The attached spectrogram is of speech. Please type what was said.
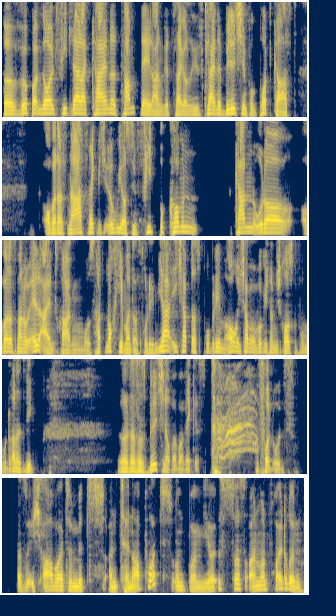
äh, wird beim neuen Feed leider keine Thumbnail angezeigt, also dieses kleine Bildchen vom Podcast. Ob er das nachträglich irgendwie aus dem Feed bekommen kann oder ob er das manuell eintragen muss. Hat noch jemand das Problem? Ja, ich habe das Problem auch. Ich habe aber wirklich noch nicht rausgefunden, woran es liegt. Äh, dass das Bildchen auf einmal weg ist. Von uns. Also ich arbeite mit AntennaPod und bei mir ist das einwandfrei drin.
